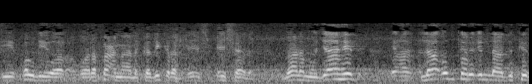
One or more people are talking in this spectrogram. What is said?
في قوله ورفعنا لك ذكرك. إيش إيش هذا؟ قال مجاهد لا اذكر إلا ذكرت.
